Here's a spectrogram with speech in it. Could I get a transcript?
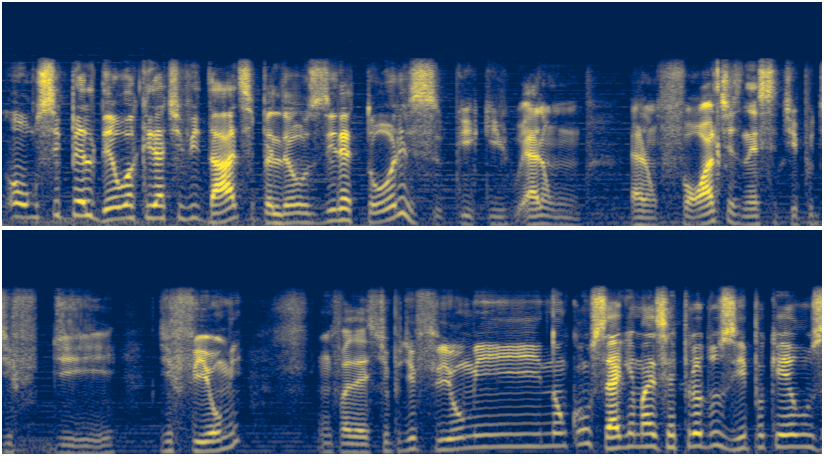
ou se perdeu a criatividade, se perdeu os diretores que, que eram, eram fortes nesse tipo de, de, de filme, em fazer esse tipo de filme e não conseguem mais reproduzir porque os,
